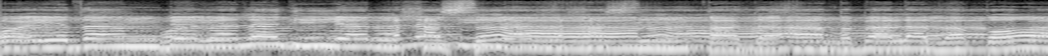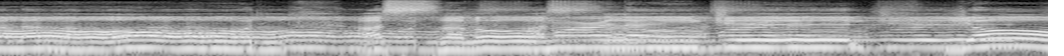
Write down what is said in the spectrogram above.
وإذا بولدي الحسن قد أقبل فقال السلام عليك يا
